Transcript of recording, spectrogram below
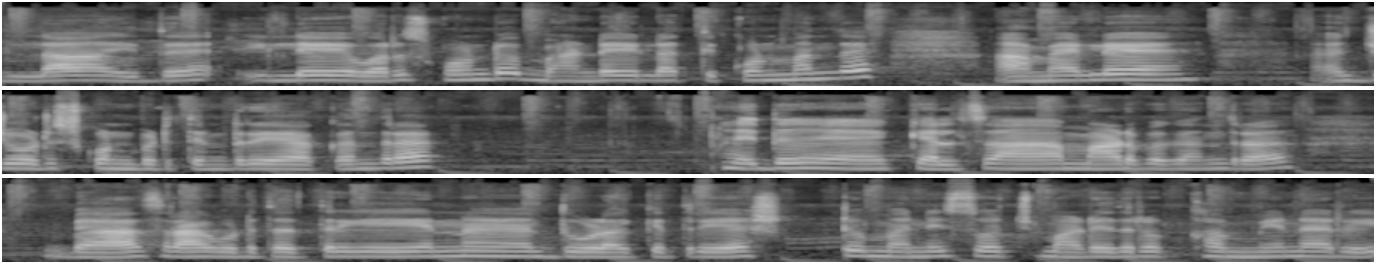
ಎಲ್ಲ ಇದೆ, ಇಲ್ಲೇ ಒರೆಸ್ಕೊಂಡು ಬಾಂಡೆ ಎಲ್ಲ ತಿಕ್ಕೊಂಡು ಬಂದು ಆಮೇಲೆ ಜೋಡಿಸ್ಕೊಂಡು ಬಿಡ್ತೀನಿ ರೀ. ಯಾಕಂದ್ರೆ ಇದು ಕೆಲಸ ಮಾಡ್ಬೇಕಂದ್ರೆ ಬೇಸ್ರ ಆಗ್ಬಿಡ್ತೈತೆ ರೀ ಏನು ಧೂಳಾಕೈತೆ ರೀ ಎಷ್ಟು ಮನೆ ಸ್ವಚ್ಛ ಮಾಡಿದ್ರು ಕಮ್ಮಿನ ರೀ.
